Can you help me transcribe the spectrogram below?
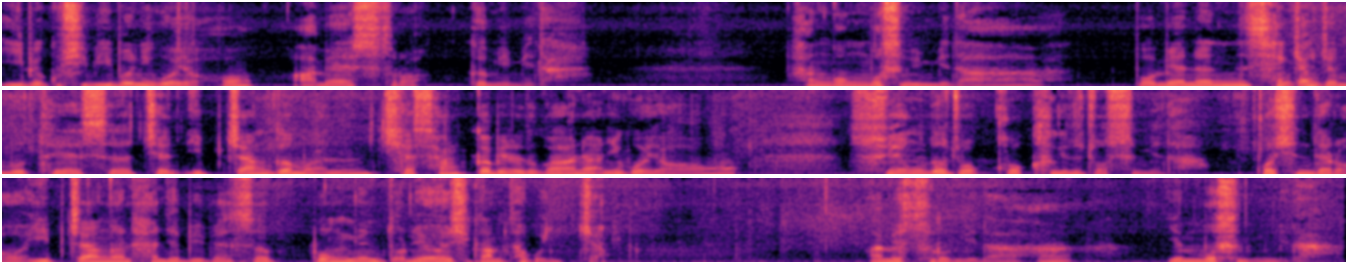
292번이고요. 아메스트로 금입니다. 항공 모습입니다. 보면은 생장 전부터 해서 전 입장금은 최상급이라도 과언이 아니고요. 수영도 좋고 크기도 좋습니다. 보신 대로 입장은 한접이면서 복륜도 여시 감싸고 있죠. 아메스트로입니다 옆모습입니다.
